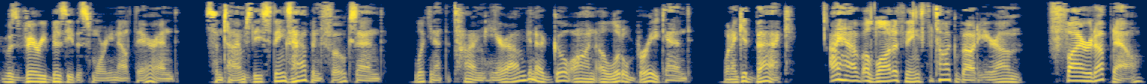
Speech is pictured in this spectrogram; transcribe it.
was very busy this morning out there and sometimes these things happen, folks. And looking at the time here, I'm going to go on a little break. And when I get back, I have a lot of things to talk about here. I'm fired up now.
